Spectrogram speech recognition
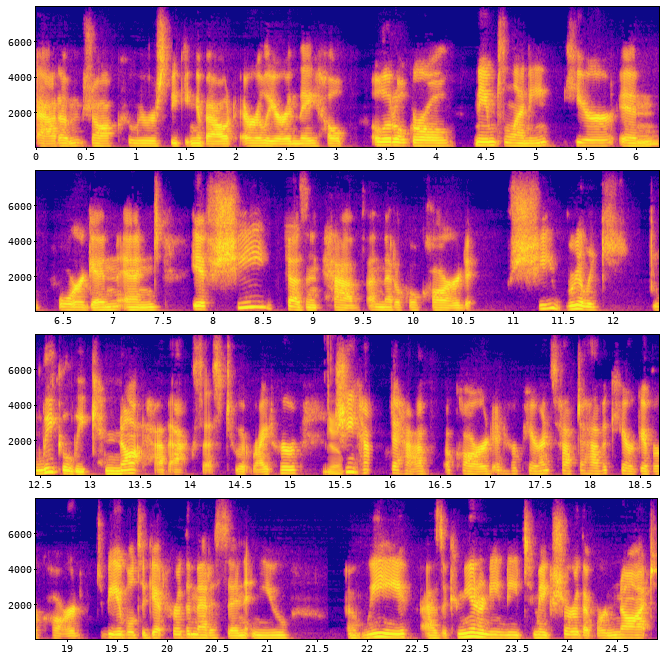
Adam Jacques, who we were speaking about earlier, and they help a little girl named Lenny here in Oregon. And if she doesn't have a medical card, she really legally cannot have access to it right her yeah. she has to have a card and her parents have to have a caregiver card to be able to get her the medicine and you uh, we as a community need to make sure that we're not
